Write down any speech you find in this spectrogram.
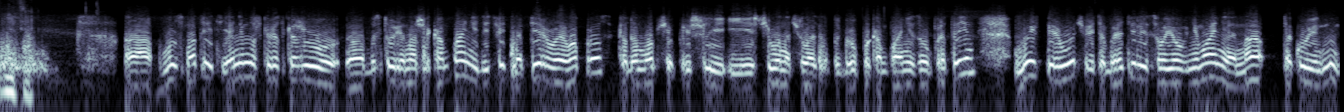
Дмитрий. Ну, смотрите, я немножко расскажу об истории нашей компании. Действительно, первый вопрос, когда мы вообще пришли и с чего началась эта группа компаний «Зоопротеин», мы в первую очередь обратили свое внимание на такое ну,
